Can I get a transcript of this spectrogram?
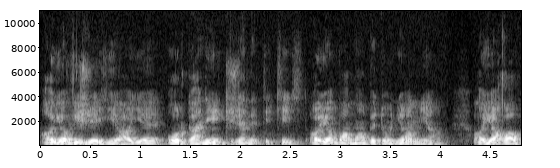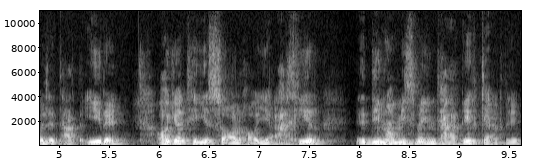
آیا ویژگی های ارگانیک ژنتیکی است؟ آیا با ما به دنیا میاد؟ آیا قابل تغییره؟ آیا طی سالهای اخیر دینامیزم این تغییر کرده؟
